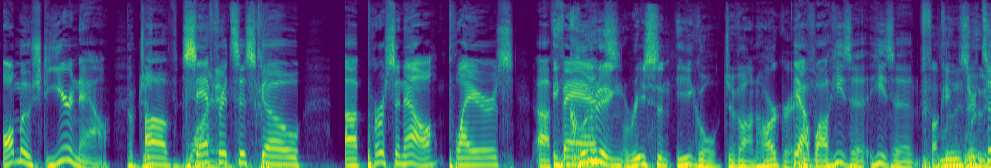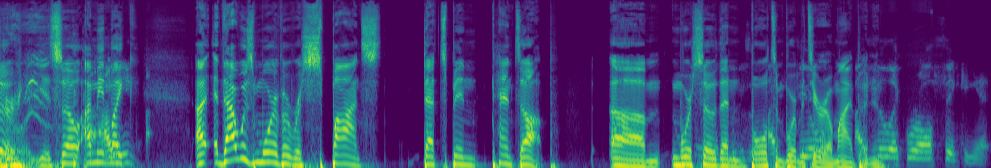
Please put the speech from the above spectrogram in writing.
almost year now Of of San. Francisco uh, personnel, players, uh, fans. including recent Eagle Javon Hargrave. Yeah, well, he's a he's a Fucking loser, loser. too. So I mean, like I, that was more of a response that's been pent up, um, more so than bulletin board feel- material, in my opinion. I feel like we're all thinking it.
